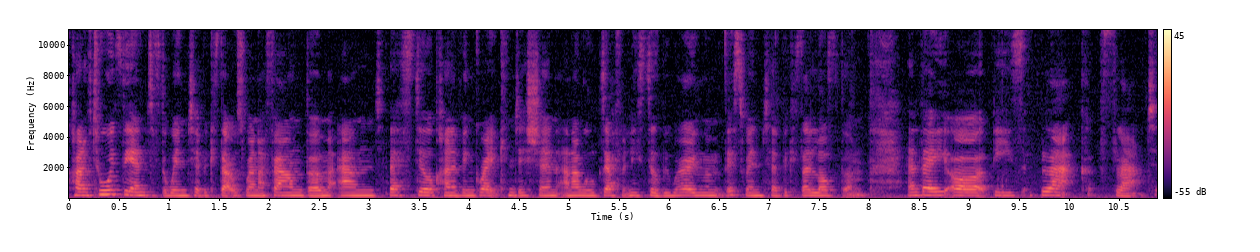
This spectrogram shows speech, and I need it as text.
kind of towards the end of the winter because that was when I found them and they're still kind of in great condition and I will definitely still be wearing them this winter because I love them. And they are these black flat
